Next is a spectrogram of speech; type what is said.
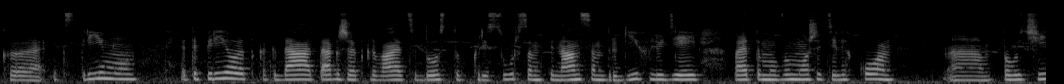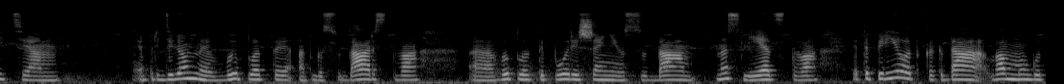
к экстриму. Это период, когда также открывается доступ к ресурсам, финансам других людей, поэтому вы можете легко получить э, определенные выплаты от государства, выплаты по решению суда, наследство. Это период, когда вам могут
